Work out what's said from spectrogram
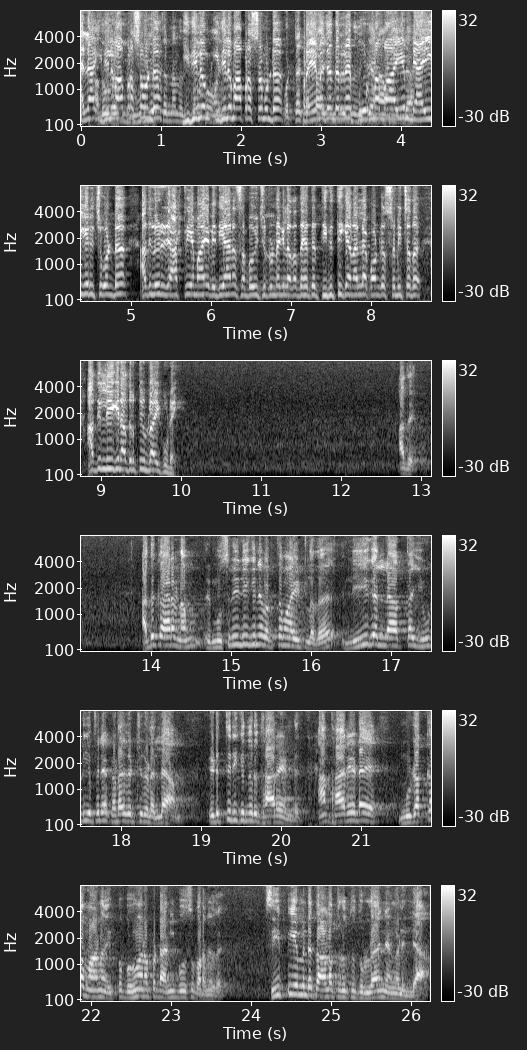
അല്ല ഇതിലും ആ പ്രശ്നമുണ്ട്. ഇതിലും ഇതിലും ആ പ്രശ്നമുണ്ട്. പ്രേമചന്ദ്രനെ പൂർണമായും. ന്യായീകരിച്ചുകൊണ്ട് അതിലൊരു രാഷ്ട്രീയമായ വ്യതിയാനം സംഭവിച്ചിട്ടുണ്ടെങ്കിൽ അത് അദ്ദേഹത്തെ തിരുത്തിക്കാനല്ല കോൺഗ്രസ് ശ്രമിച്ചത്. അതിൽ ലീഗിന് അതൃപ്തി ഉണ്ടായിക്കൂടെ? അതെ. അത് കാരണം മുസ്ലിം ലീഗിന് വ്യക്തമായിട്ടുള്ളത് ലീഗ് അല്ലാത്ത യു ഡി എഫിലെ ഘടകകക്ഷികളെല്ലാം എടുത്തിരിക്കുന്ന ഒരു ധാരയുണ്ട്. ആ ധാരയുടെ മുഴക്കമാണ് ഇപ്പൊ ബഹുമാനപ്പെട്ട അനിൽ ബോസ് പറഞ്ഞത്. സി പി എമ്മിന്റെ താളത്തിനൊത്ത് തുള്ളാൻ ഞങ്ങളില്ല.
